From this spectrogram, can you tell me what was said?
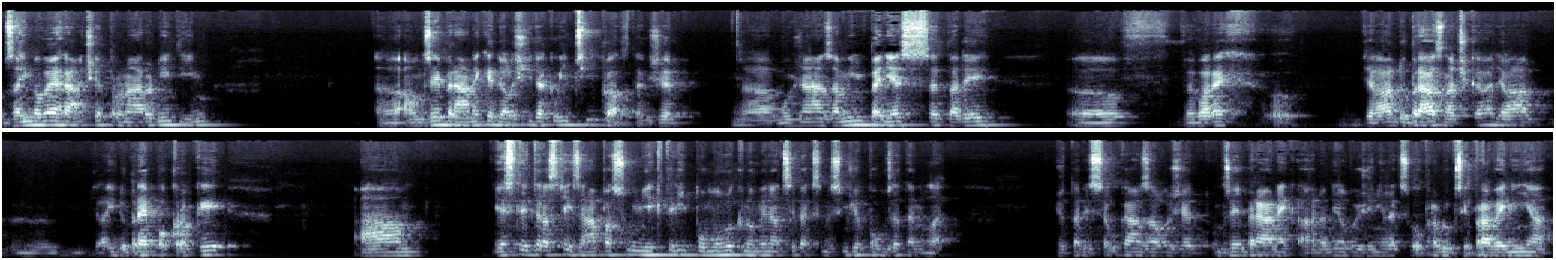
zajímavé hráče pro národní tým. Uh, a Ondřej Bránek je další takový příklad, takže možná za méně peněz se tady ve Varech dělá dobrá značka, dělá, dělají dobré pokroky a jestli teda z těch zápasů některý pomohl k nominaci, tak si myslím, že pouze tenhle. Že tady se ukázalo, že Ondřej Bránek a Daniel Boženílek jsou opravdu připravení a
